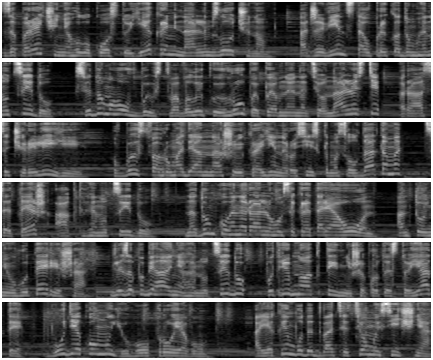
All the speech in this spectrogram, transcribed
заперечення Голокосту є кримінальним злочином, адже він став прикладом геноциду, свідомого вбивства великої групи певної національності, раси чи релігії. Вбивства громадян нашої країни російськими солдатами це теж акт геноциду. На думку генерального секретаря ООН Антоніо Гутеріша, для запобігання геноциду потрібно активніше протистояти будь-якому його прояву. А яким буде 27 січня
